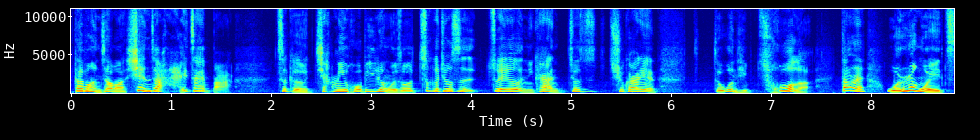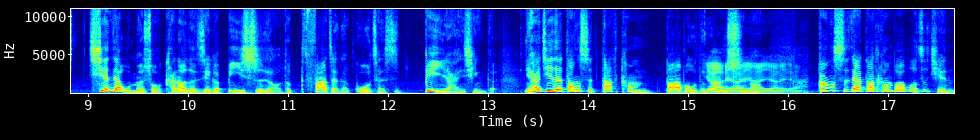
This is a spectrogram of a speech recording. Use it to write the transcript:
大鹏，你知道吗？现在还在把这个加密货币认为说这个就是罪恶，你看就是区块链的问题错了。当然，我认为现在我们所看到的这个币市哦的发展的过程是必然性的。你还记得当时 dot com bubble 的故事吗当时在 dot com bubble 之前，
